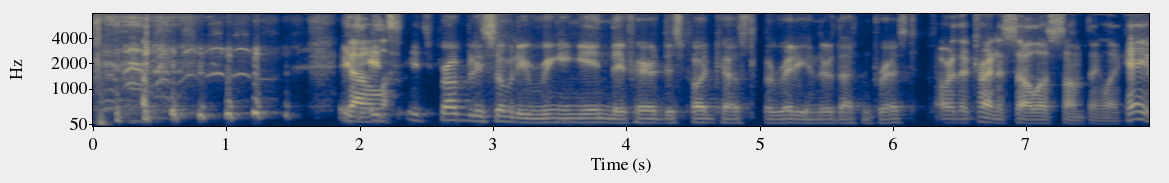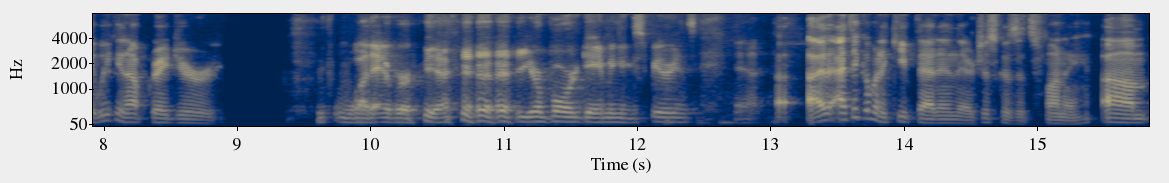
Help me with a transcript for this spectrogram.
it's, it's it's probably somebody ringing in. They've heard this podcast already and they're that impressed. Or they're trying to sell us something like, hey, we can upgrade your. Whatever, yeah, your board gaming experience. Yeah, I, I think I'm going to keep that in there just because it's funny. Um,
